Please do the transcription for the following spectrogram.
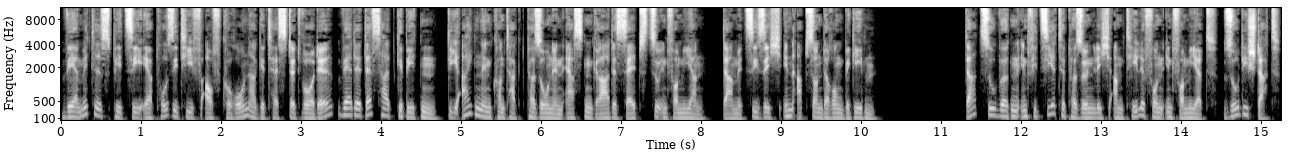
Wer mittels PCR positiv auf Corona getestet wurde, werde deshalb gebeten, die eigenen Kontaktpersonen ersten Grades selbst zu informieren, damit sie sich in Absonderung begeben. Dazu würden Infizierte persönlich am Telefon informiert, so die Stadt.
